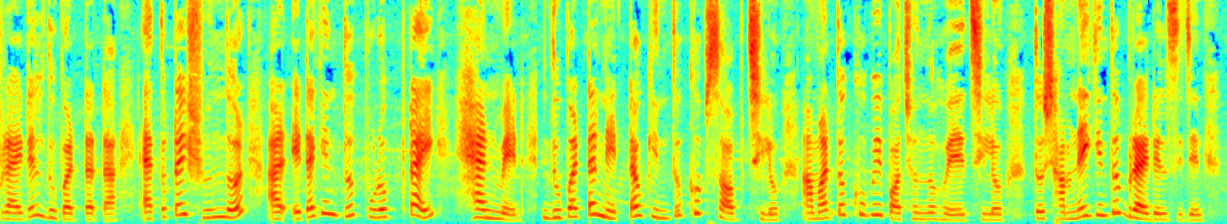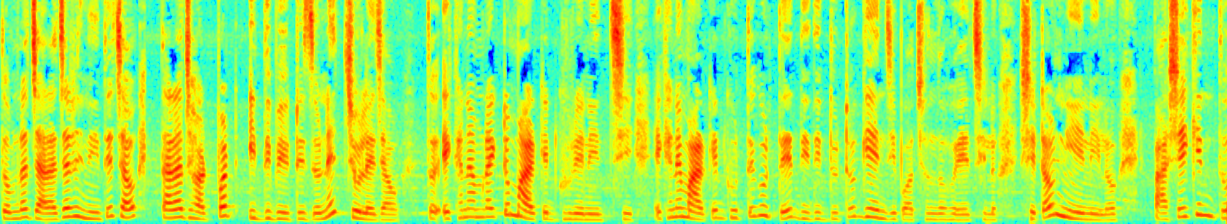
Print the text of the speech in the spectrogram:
ব্রাইডাল দুপাট্টাটা। এতটাই সুন্দর আর এটা কিন্তু পুরোটাই হ্যান্ডমেড দুপাট্টার নেটটাও কিন্তু খুব সফট ছিল। আমার তো খুবই পছন্দ হয়েছিল। তো সামনেই কিন্তু ব্রাইডাল সিজন তোমরা যারা যারা নিতে চাও, তারা ঝটপট ইদি বিউটি জোনে চলে যাও। তো এখানে আমরা একটু মার্কেট ঘুরে নিচ্ছি। এখানে মার্কেট ঘুরতে ঘুরতে দিদির দুটো গেঞ্জি পছন্দ হয়েছিল, সেটাও নিয়ে নিল। পাশেই কিন্তু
